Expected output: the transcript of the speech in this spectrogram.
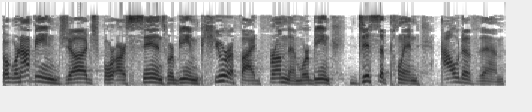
But we're not being judged for our sins. We're being purified from them. We're being disciplined out of them.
